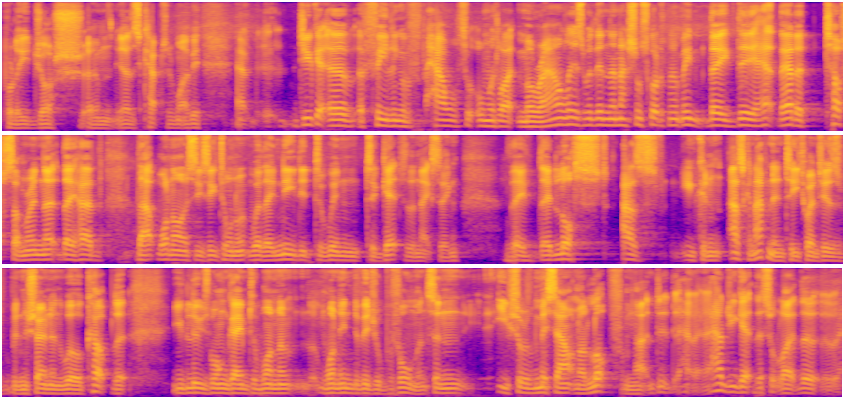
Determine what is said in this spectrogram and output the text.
probably Josh um, you know, as captain, whatever, uh, do you get a, a, feeling of how sort of almost like morale is within the national squad? I mean, they they had, they had a tough summer in that they had that one ICC tournament where they needed to win to get to the next thing. They they lost as you can as can happen in T20 has been shown in the World Cup that you lose one game to one one individual performance and you sort of miss out on a lot from that. How do you get the sort of like the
